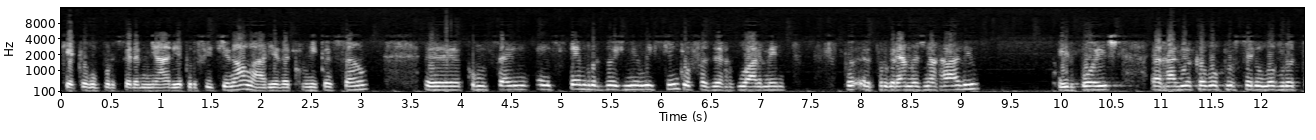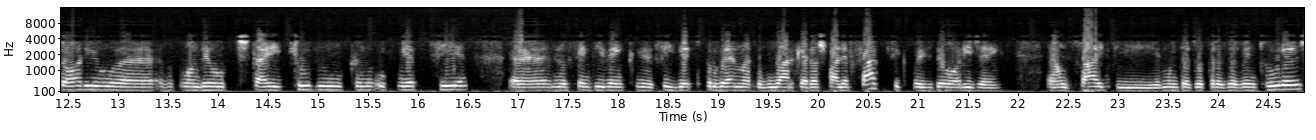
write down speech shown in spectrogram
que acabou por ser a minha área profissional a área da comunicação. Uh, comecei em setembro de 2005 a fazer regularmente programas na rádio e depois a rádio acabou por ser o laboratório uh, onde eu testei tudo o que, o que me apetecia, uh, no sentido em que fiz esse programa regular que era o Espalha Factos e que depois deu origem a um site e muitas outras aventuras,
